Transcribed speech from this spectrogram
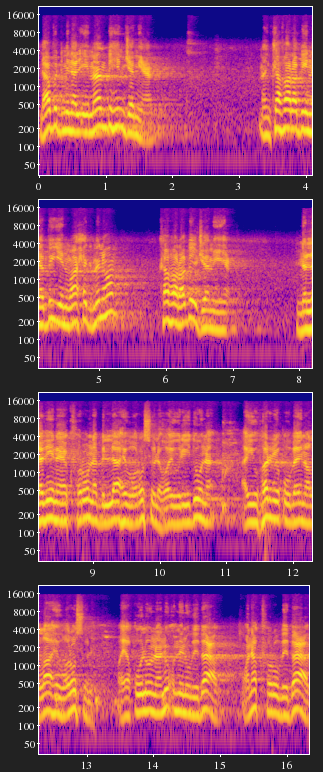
لا بد من الإيمان بهم جميعا. من كفر بنبي واحد منهم كفر بالجميع. إن الذين يكفرون بالله ورسله ويريدون أن يفرقوا بين الله ورسله ويقولون نؤمن ببعض ونكفر ببعض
